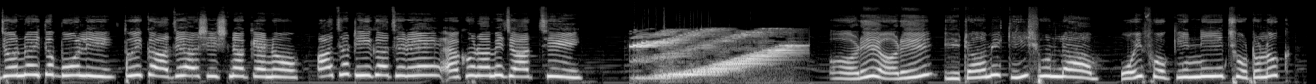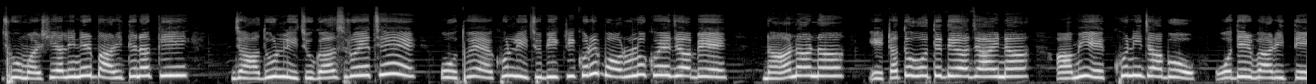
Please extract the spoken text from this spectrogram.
জন্যই তো বলি তুই কাজে আসিস না কেন? আচ্ছা ঠিক আছে রে এখন আমি যাচ্ছি। আরে আরে এটা আমি কি শুনলাম? ওই ফকিন্নি ছোট লোক ঝুমা শিয়ালিনের বাড়িতে নাকি জাদুর লিচু গাছ রয়েছে। ও তো এখন লিচু বিক্রি করে বড় লোক হয়ে যাবে। না না না, এটা তো হতে দেওয়া যায় না। আমি এক্ষুনি যাব ওদের বাড়িতে।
